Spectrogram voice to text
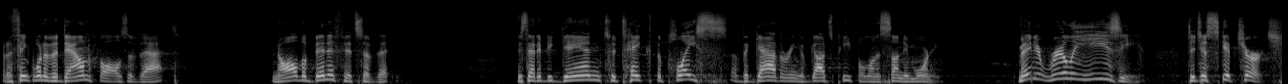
But I think one of the downfalls of that and all the benefits of it is that it began to take the place of the gathering of God's people on a Sunday morning. Made it really easy to just skip church.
